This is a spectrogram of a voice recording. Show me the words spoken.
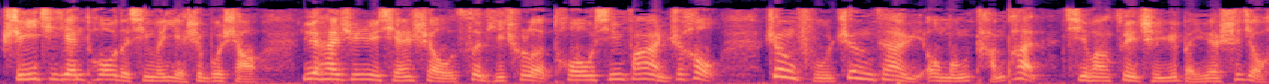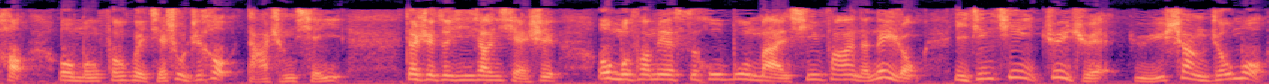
十一期间脱欧的新闻也是不少。约翰逊日前首次提出了脱欧新方案之后，政府正在与欧盟谈判，期望最迟于本月十九号欧盟峰会结束之后达成协议。但是最新消息显示，欧盟方面似乎不满新方案的内容，已经拒拒绝于上周末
